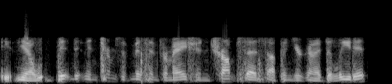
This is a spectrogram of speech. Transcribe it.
you know, in terms of misinformation, Trump says something, you're going to delete it.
